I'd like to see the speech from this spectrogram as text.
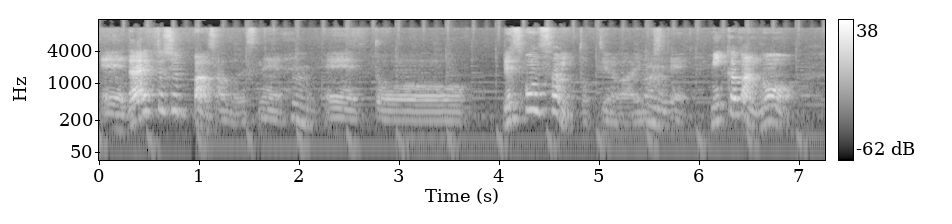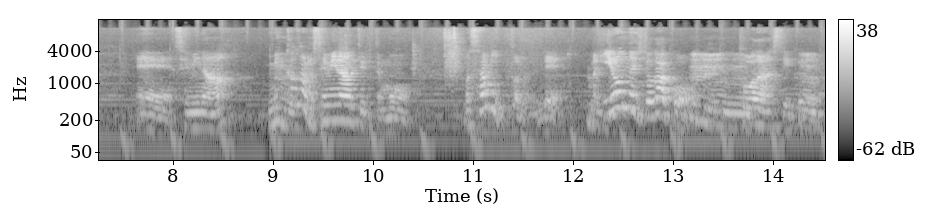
えーダイレクト出版さんのですね、うん。えーっとレスポンスサミットっていうのがありまして、3日間の、えーセミナー？3日間のセミナーって言っても、まあ、サミットなんで、まあ、いろんな人がこう、うん登壇していくような、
